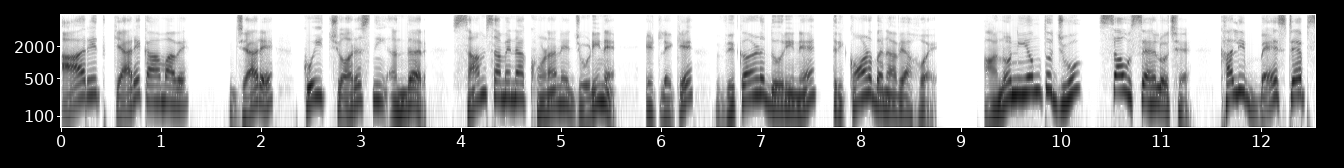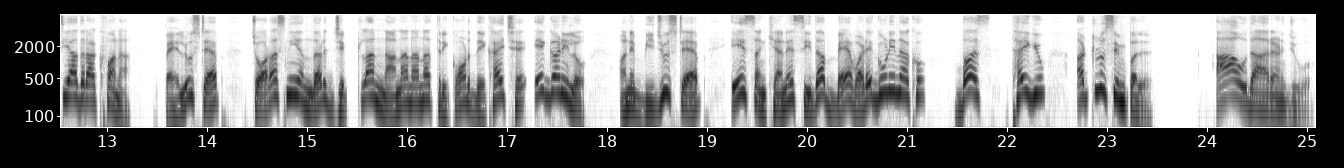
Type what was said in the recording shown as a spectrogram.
આ રીત ક્યારે કામ આવે? જ્યારે કોઈ ચોરસની અંદર સામસામેના ખૂણાને જોડીને, એટલે કે વિકર્ણ દોરીને ત્રિકોણ બનાવ્યા હોય. આનો નિયમ તો જુઓ, સાવ સહેલો છે. ખાલી બે સ્ટેપ્સ યાદ રાખવાના. પહેલું સ્ટેપ ચોરસની અંદર જેટલા નાના નાના ત્રિકોણ દેખાય છે એ ગણી લો. અને બીજું સ્ટેપ, એ સંખ્યાને સીધા બે વડે ગુણી નાખો. બસ, થઈ ગયું. આટલું સિમ્પલ. આ ઉદાહરણ જુઓ.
